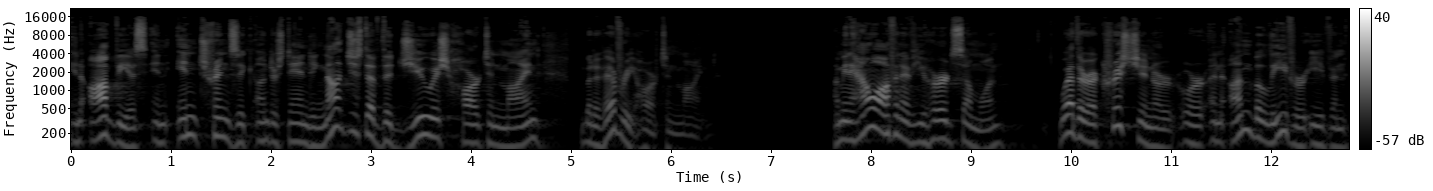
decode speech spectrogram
an obvious and intrinsic understanding, not just of the Jewish heart and mind, but of every heart and mind. I mean, how often have you heard someone whether a Christian or, or an unbeliever even,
